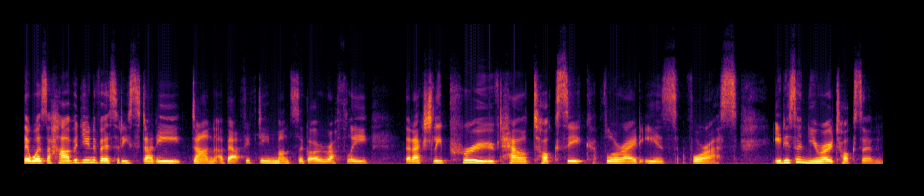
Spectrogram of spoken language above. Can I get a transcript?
There was a Harvard University study done about 15 months ago, roughly, that actually proved how toxic fluoride is for us. It is a neurotoxin.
